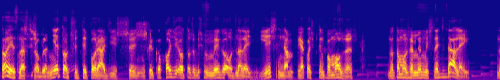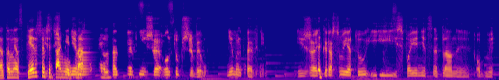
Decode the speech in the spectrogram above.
to jest nasz problem. Nie to, czy ty poradzisz, czy, tylko chodzi o to, żebyśmy my go odnaleźli. Jeśli nam jakoś w tym pomożesz, no to możemy myśleć dalej. Natomiast pierwsze Jesteśmy pytanie niemal pewni, że on tu przybył. Niemal pewni. I że grasuje tu i swoje niecne plany obmyśla.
